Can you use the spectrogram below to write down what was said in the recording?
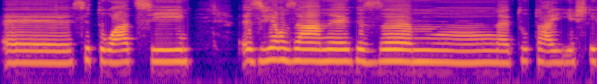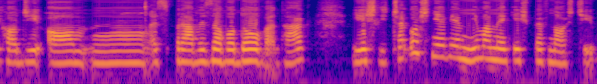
e, sytuacji, związanych z mm, tutaj, jeśli chodzi o mm, sprawy zawodowe, tak? Jeśli czegoś nie wiem, nie mam jakiejś pewności,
